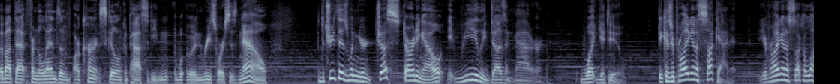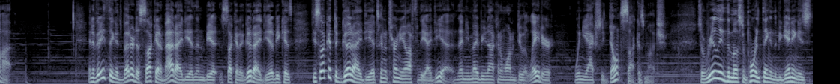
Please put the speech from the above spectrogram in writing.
about that from the lens of our current skill and capacity and resources now. But the truth is, when you're just starting out, it really doesn't matter what you do because you're probably going to suck at it. You're probably going to suck a lot. And if anything, it's better to suck at a bad idea than be at, suck at a good idea because if you suck at the good idea, it's going to turn you off to the idea. And then you maybe not going to want to do it later when you actually don't suck as much. So, really, the most important thing in the beginning is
